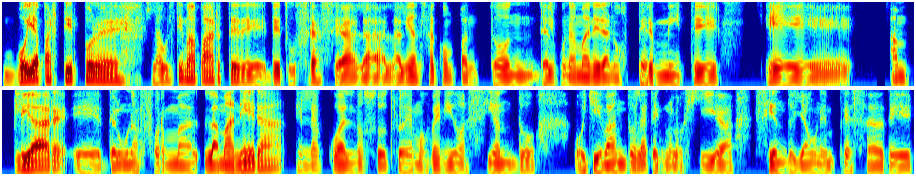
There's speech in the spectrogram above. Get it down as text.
Voy a partir por eh, la última parte de, tu frase. ¿ah? La, alianza con Pantón de alguna manera nos permite eh, ampliar eh, de alguna forma la manera en la cual nosotros hemos venido haciendo o llevando la tecnología, siendo ya una empresa de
